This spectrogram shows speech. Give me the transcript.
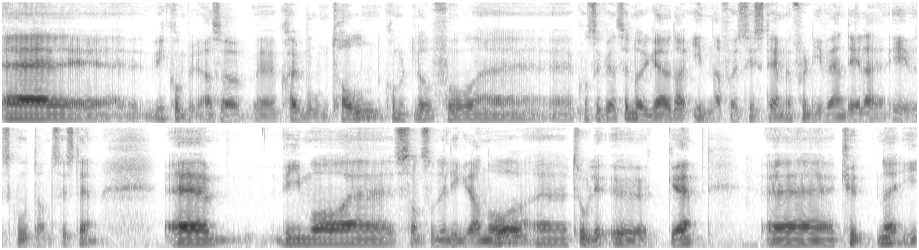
eh, kommer, altså, karbontollen kommer til å få eh, konsekvenser. Norge er jo da innafor systemet fordi vi er en del av EUs kvotehandelssystem. Eh, vi må, eh, sånn som det ligger an nå, eh, trolig øke Eh, kuttene i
